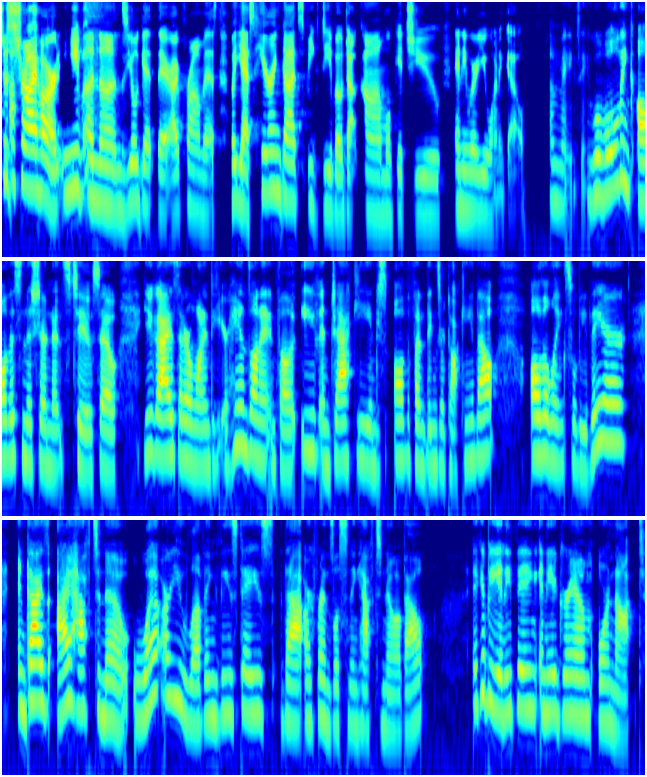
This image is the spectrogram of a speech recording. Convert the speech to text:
just try hard. Eve Anuns, you'll get there, I promise. But yes, hearinggodspeakdevo.com will get you anywhere you want to go. Amazing. Well, we'll link all this in the show notes too. So, you guys that are wanting to get your hands on it and follow Eve and Jackie and just all the fun things they're talking about, all the links will be there. And, guys, I have to know what are you loving these days that our friends listening have to know about? It could be anything, Enneagram or not.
